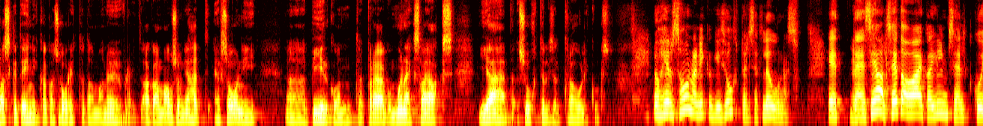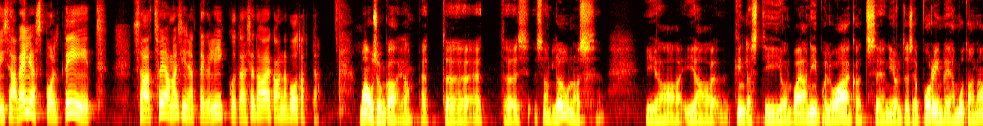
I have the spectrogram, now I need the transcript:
raske tehnikaga sooritada manöövreid, aga ma usun jah, et Hersoni piirkond praegu mõneks ajaks jääb suhteliselt rahulikuks. No Herson on ikkagi suhteliselt lõunas, et ja. seal seda aega ilmselt, kui sa väljaspool teed saad sõjamasinatega liikuda, seda aega annab oodata. ma usun ka jah, et, et see on lõunas ja, ja kindlasti on vaja nii palju aega, et see nii-öelda see porine ja mudane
